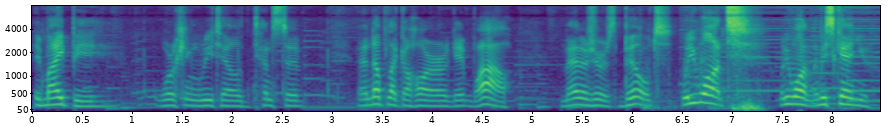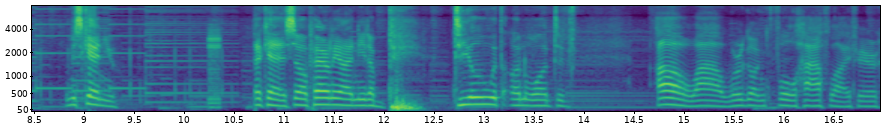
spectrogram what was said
it might be. Working retail tends to end up like a horror game. Wow. Manager is built. What do you want? What do you want? Let me scan you. Let me scan you. Okay, so apparently I need a deal with unwanted. Oh, wow. We're going full Half Life here.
